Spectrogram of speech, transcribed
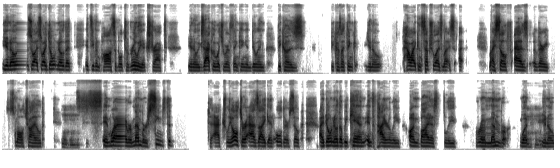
you know? So I, so i don't know that it's even possible to really extract you know exactly what you are thinking and doing because because i think you know how i conceptualize my, myself as a very small child mm-hmm. and what i remember seems to to actually alter as i get older so i don't know that we can entirely unbiasedly remember what mm-hmm. you know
